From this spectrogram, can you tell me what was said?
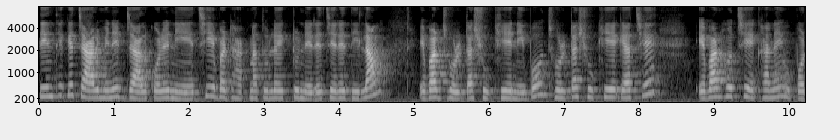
তিন থেকে চার মিনিট জাল করে নিয়েছি। এবার ঢাকনা তুলে একটু নেড়ে চেড়ে দিলাম। এবার ঝোলটা শুকিয়ে নিব। ঝোলটা শুকিয়ে গেছে। এবার হচ্ছে এখানে উপর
